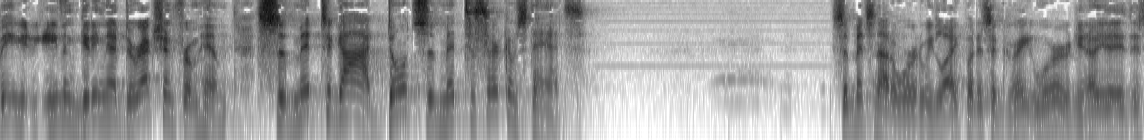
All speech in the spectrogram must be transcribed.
even getting that direction from Him. Submit to God. Don't submit to circumstance. Submit's not a word we like, but it's a great word. You know, it, it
